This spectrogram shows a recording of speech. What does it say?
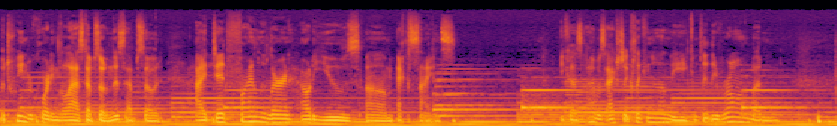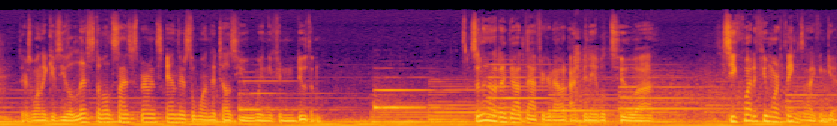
between recording the last episode and this episode, I did finally learn how to use um, X Science. Because I was actually clicking on the completely wrong button. There's one that gives you a list of all the science experiments, and there's the one that tells you when you can do them. So now that I've got that figured out, I've been able to uh, see quite a few more things that I can get.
